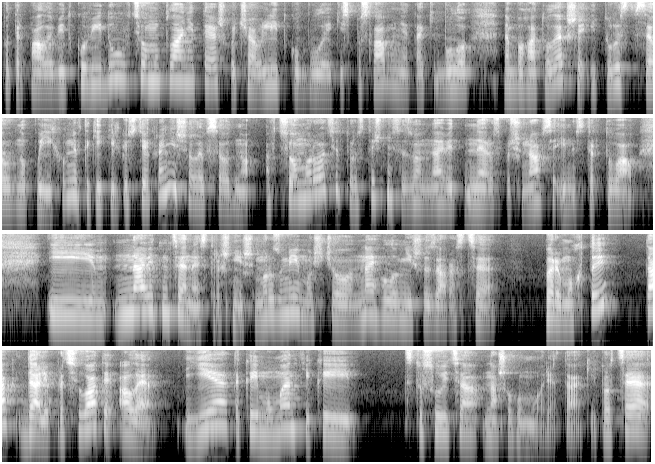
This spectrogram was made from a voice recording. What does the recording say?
потерпали від ковіду в цьому плані теж, хоча влітку були якісь послаблення, так і було набагато легше, і турист все одно поїхав. Не в такій кількості, як раніше, але все одно. А в цьому році туристичний сезон навіть не розпочинався і не стартував. І навіть не це найстрашніше. Ми розуміємо, що найголовніше зараз це перемогти, так далі працювати, але є такий момент, який стосується нашого моря. Так і про це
